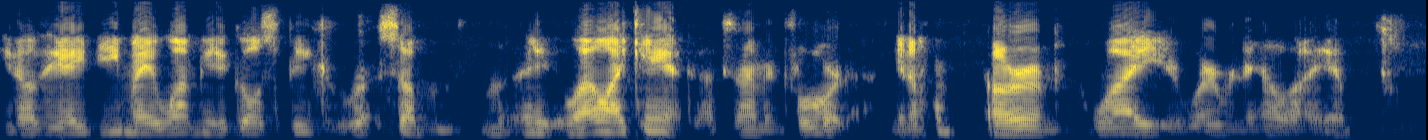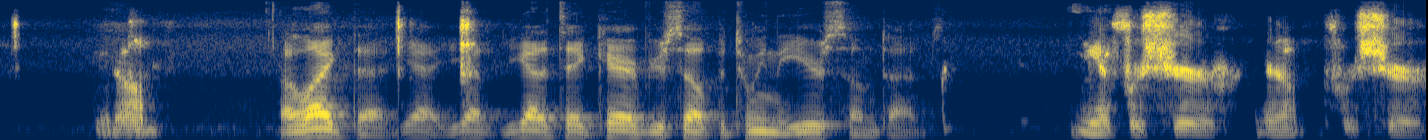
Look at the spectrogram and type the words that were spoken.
you know, the AD may want me to go speak something. Well, I can't because I'm in Florida, you know, or in Hawaii or wherever the hell I am. You know. I like that. Yeah, you got you got to take care of yourself between the years sometimes. Yeah, for sure. Yeah, for sure.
